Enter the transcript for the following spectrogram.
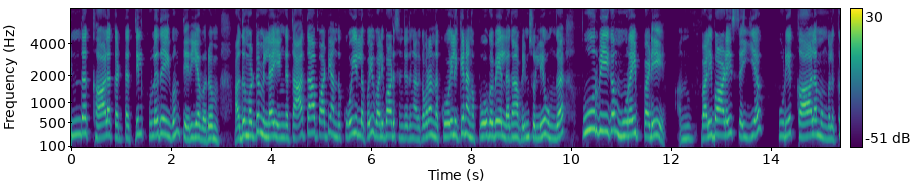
இந்த காலகட்டத்தில் குலதெய்வம் தெரிய வரும். அது மட்டும் இல்லை எங்கள் தாத்தா பாட்டி அந்த கோயிலில் போய் வழிபாடு செஞ்சதுங்க. அதுக்கப்புறம் அந்த கோயிலுக்கே நாங்கள் போகவே இல்லைங்க அப்படின்னு சொல்லி உங்கள் பூர்வீக முறைப்படி வழிபாடை செய்யக்கூடிய காலம் உங்களுக்கு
